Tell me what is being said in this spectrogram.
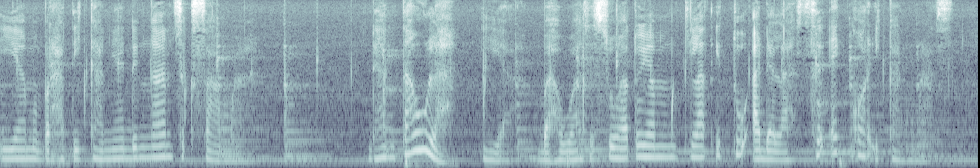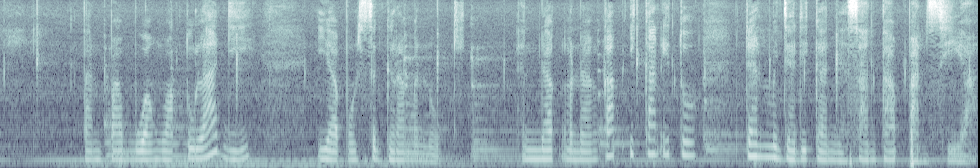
Ia memperhatikannya dengan seksama. Dan tahulah ia bahwa sesuatu yang mengkilat itu adalah seekor ikan mas. Tanpa buang waktu lagi, ia pun segera menukik, hendak menangkap ikan itu dan menjadikannya santapan siang.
